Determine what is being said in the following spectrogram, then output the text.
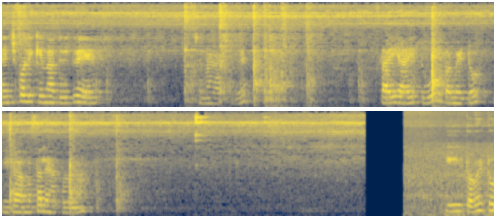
ನೆಂಚ್ಕೊಳ್ಳಿಕ್ಕೆ ಏನಾದರೂ ಇದ್ದರೆ ಚೆನ್ನಾಗಾಗ್ತದೆ. ಫ್ರೈ ಆಯಿತು, ಟೊಮೆಟೊ. ಈಗ ಮಸಾಲೆ ಹಾಕೊಳ್ಳೋಣ. ಈ ಟೊಮೆಟೊ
